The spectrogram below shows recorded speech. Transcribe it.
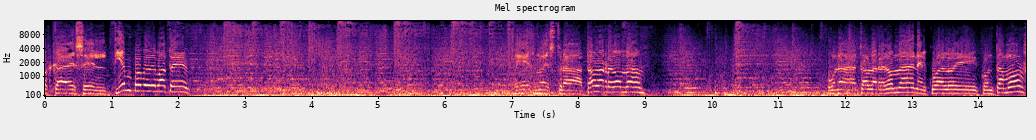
Es el tiempo de debate. Es nuestra tabla redonda. Una tabla redonda en el cual hoy contamos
